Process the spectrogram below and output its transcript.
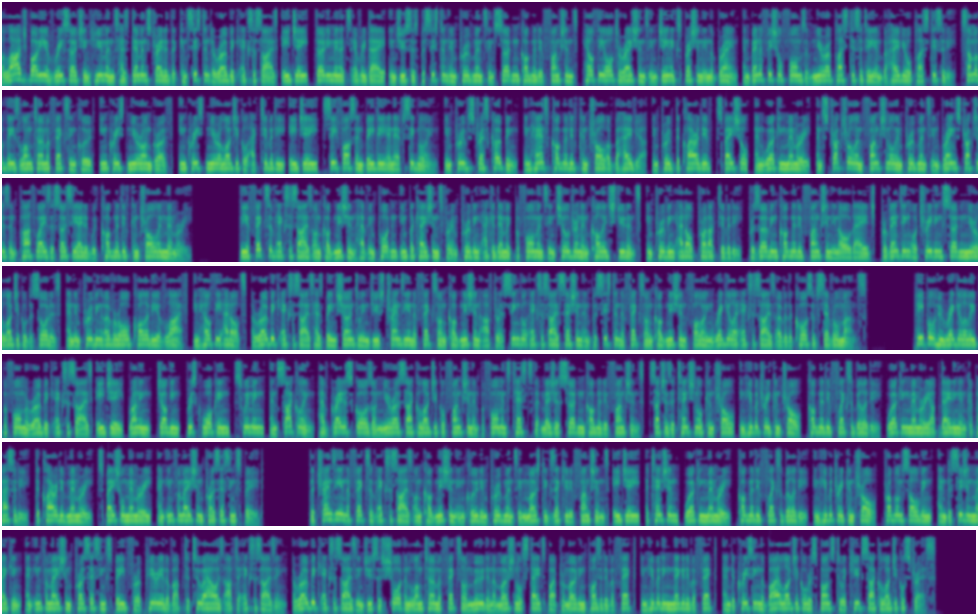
A large body of research in humans has demonstrated that consistent aerobic exercise e.g., 30 minutes every day induces persistent improvements in certain cognitive functions, healthy alterations in gene expression in the brain, and beneficial forms of neuroplasticity and behavioral plasticity. Some of these long-term effects include, increased neuron growth, increased neurological activity e.g., CFOS and BDNF signaling, improved stress coping, enhanced cognitive control of behavior, improved declarative, spatial, and working memory, and structural and functional improvements in brain structures and pathways pathways associated with cognitive control and memory. The effects of exercise on cognition have important implications for improving academic performance in children and college students, improving adult productivity, preserving cognitive function in old age, preventing or treating certain neurological disorders, and improving overall quality of life. In healthy adults, aerobic exercise has been shown to induce transient effects on cognition after a single exercise session and persistent effects on cognition following regular exercise over the course of several months. People who regularly perform aerobic exercise e.g., running, jogging, brisk walking, swimming, and cycling have greater scores on neuropsychological function and performance tests that measure certain cognitive functions, such as attentional control, inhibitory control, cognitive flexibility, working memory updating and capacity, declarative memory, spatial memory, and information processing speed. The transient effects of exercise on cognition include improvements in most executive functions e.g., attention, working memory, cognitive flexibility, inhibitory control, problem-solving, and decision-making and information processing speed for a period of up to two hours after exercising. Aerobic exercise induces short and long-term effects on mood and emotional states by promoting positive affect, inhibiting negative affect, and decreasing the biological response to acute psychological stress.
